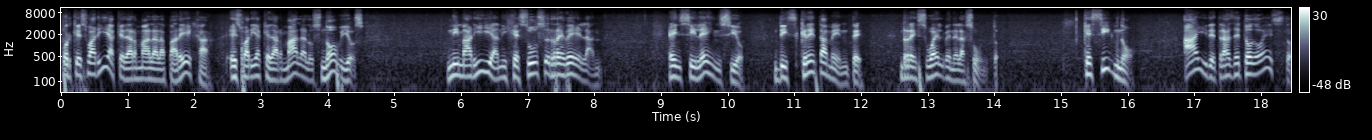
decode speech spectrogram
porque eso haría quedar mal a la pareja, eso haría quedar mal a los novios. Ni María ni Jesús revelan, en silencio, discretamente, resuelven el asunto. ¿Qué signo hay detrás de todo esto?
